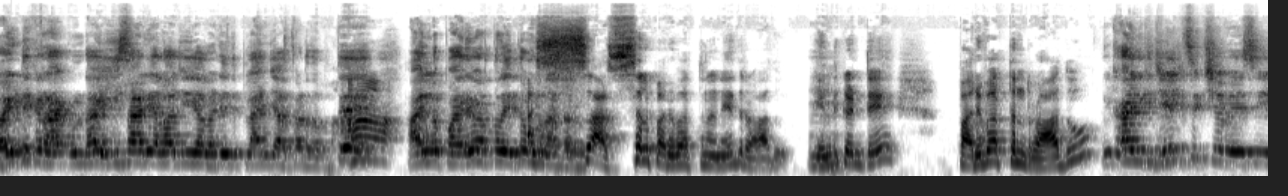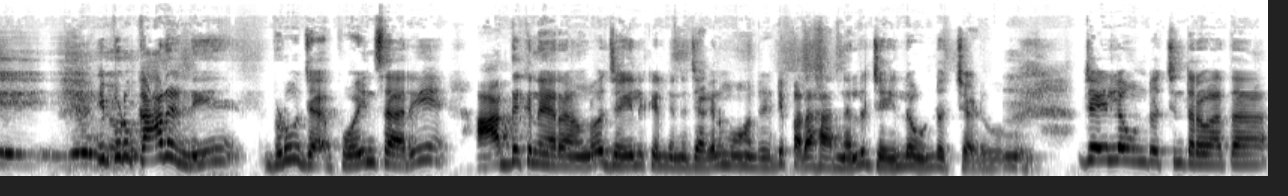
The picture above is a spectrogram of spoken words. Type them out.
బయటకు రాకుండా ఈసారి ఎలా చేయాలనేది ప్లాన్ చేస్తాడు తప్పితే ఆయనలో పరివర్తన అయితే ఉండదంటారు అస్సలు పరివర్తన అనేది రాదు. ఎందుకంటే పరివర్తన రాదు. ఇంకా ఆయనకి జైలు శిక్ష వేసి ఇప్పుడు? కాదండి. ఇప్పుడు జ పోయినసారి ఆర్థిక నేరంలో జైలుకి వెళ్ళిన జగన్మోహన్ రెడ్డి పదహారు నెలలు జైల్లో ఉండొచ్చాడు. జైల్లో ఉండొచ్చిన తర్వాత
